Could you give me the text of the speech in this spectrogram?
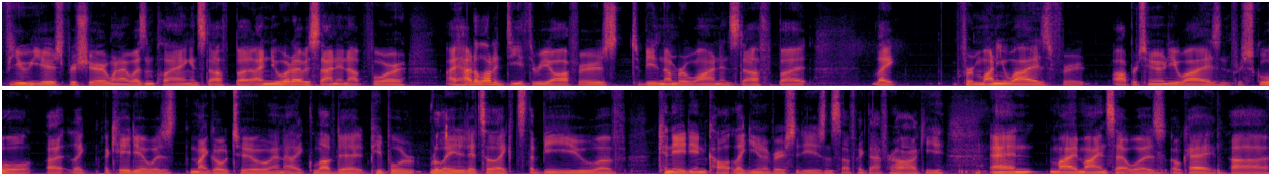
few years for sure when I wasn't playing and stuff, but I knew what I was signing up for. I had a lot of D3 offers to be number one and stuff, but like for money wise, for opportunity wise, and for school, uh, like Acadia was my go to, and I like loved it. People related it to like it's the BU of Canadian like universities and stuff like that for hockey, and my mindset was okay. Uh,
